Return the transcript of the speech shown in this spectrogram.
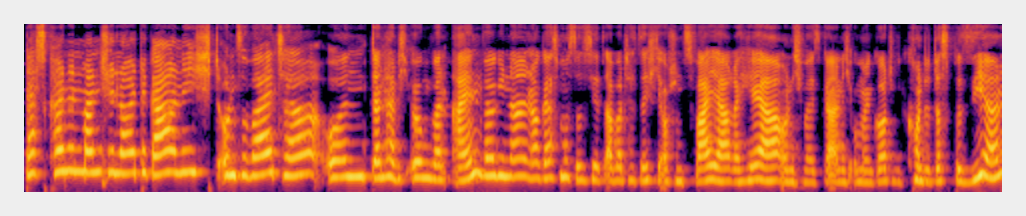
das können manche Leute gar nicht und so weiter. Und dann hatte ich irgendwann einen vaginalen Orgasmus, das ist jetzt aber tatsächlich auch schon zwei Jahre her und ich weiß gar nicht, oh mein Gott, wie konnte das passieren?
